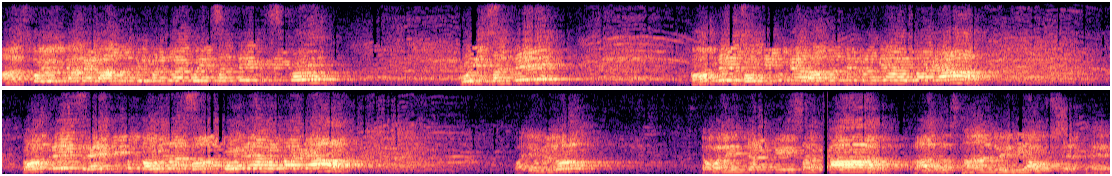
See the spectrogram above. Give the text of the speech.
आज को अयोध्या में राम मंदिर बन रहा है, कोई संदेह किसी को? कोई संदेह? कांग्रेस होती तो क्या राम मंदिर बन गया होता क्या कांग्रेस रहती तो कोरोना समाप्त हो गया होता क्या भाइयों बहनों डबल इंजन की सरकार राजस्थान में भी आवश्यक है।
